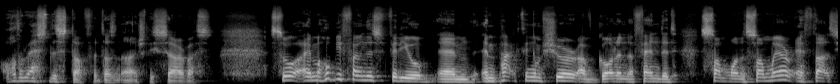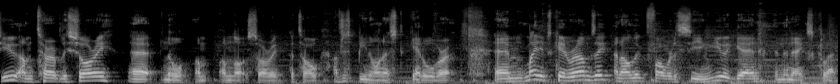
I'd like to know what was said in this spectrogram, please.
all the rest of the stuff that doesn't actually serve us. So um, I hope you found this video um, impacting. I'm sure I've gone and offended someone somewhere. If that's you, I'm terribly sorry. Uh, no, I'm, I'm not sorry at all. I've just been honest. Get over it. Um, my name's Kain Ramsay, and I'll look forward to seeing you again in the next clip.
